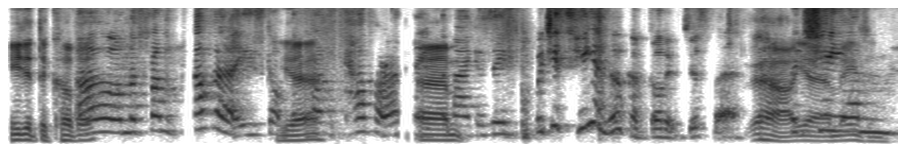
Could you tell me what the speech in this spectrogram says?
He did the cover. Oh, on the front cover, he's got yeah. the front cover. I think um, the magazine, which is here. Look, I've got it just there. Yeah, but yeah, she, um,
